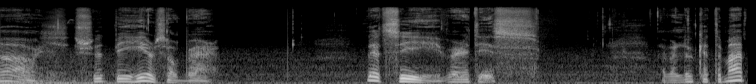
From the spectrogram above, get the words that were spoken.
Oh, it should be here somewhere. Let's see where it is. Have a look at the map.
